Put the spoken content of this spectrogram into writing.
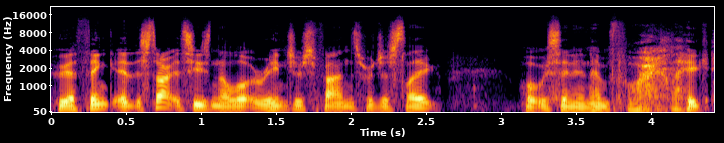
who I think at the start of the season, a lot of Rangers fans were just like. What we're we signing him for? Like,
